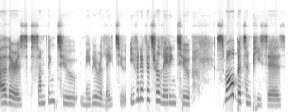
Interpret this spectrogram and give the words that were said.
others something to maybe relate to, even if it's relating to small bits and pieces.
